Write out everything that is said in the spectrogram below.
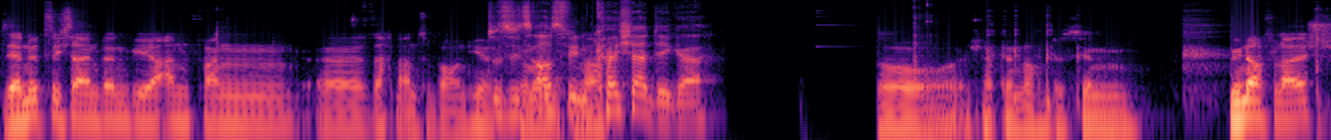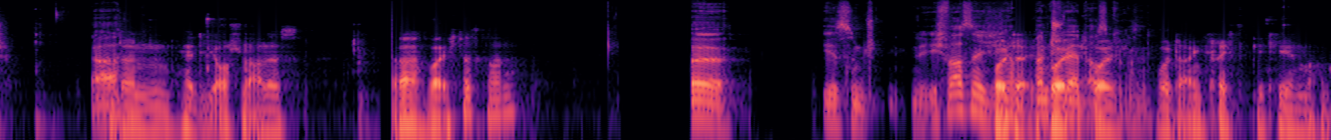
sehr nützlich sein, wenn wir anfangen, äh, Sachen anzubauen. Hier, du siehst aus wie ein nach. Köcher, Digga. So, ich habe hier noch ein bisschen Hühnerfleisch. Ja. Und dann hätte ich auch schon alles. Ah, war ich das gerade? Äh, hier ist ein. Ich weiß nicht, ich, wollte, ich mein Schwert wollte, wollte, wollte eigentlich recht GT machen.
